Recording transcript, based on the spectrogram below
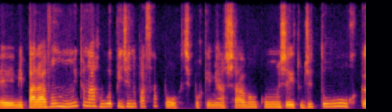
é, me paravam muito na rua pedindo passaporte, porque me achavam com um jeito de turca,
